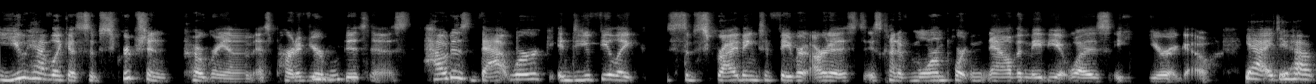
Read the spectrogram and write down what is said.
you have like a subscription program as part of your mm-hmm. business. How does that work? And do you feel like subscribing to favorite artists is kind of more important now than maybe it was a year ago? Yeah, I do have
